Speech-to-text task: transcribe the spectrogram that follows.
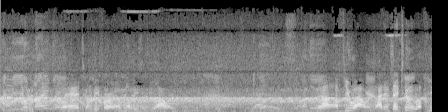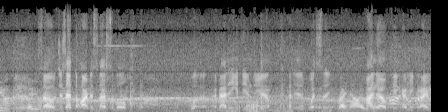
will be all night or Yeah, It's going to be for at least a few hours. And, uh, Uh, a few hours. I didn't say two. A few. Maybe even So more. just at the Harvest Festival, what, I, mean, I didn't get the MGM. Uh, What's the? Right now, I know. I mean, can I?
